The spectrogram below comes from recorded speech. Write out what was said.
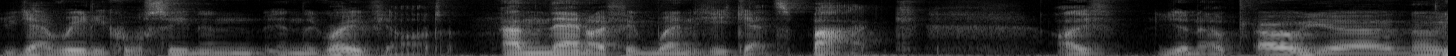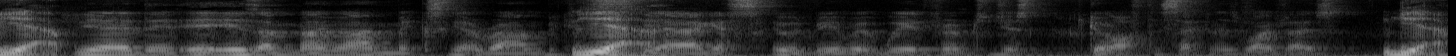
you get a really cool scene in in the graveyard, and then I think when he gets back, I you know Oh yeah, no. Yeah. yeah. It is. I'm, I'm, I'm mixing it around because Yeah. yeah. I guess it would be a bit weird for him to just go off the second his wife dies. yeah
